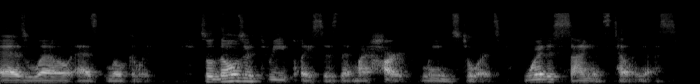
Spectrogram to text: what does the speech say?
as well as locally. So those are three places that my heart leans towards. What is science telling us?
